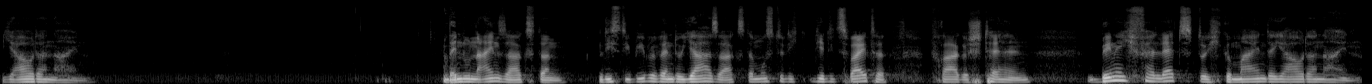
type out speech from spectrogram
Ja oder nein? Wenn du Nein sagst, dann liest die Bibel. Wenn du Ja sagst, dann musst du dich, dir die zweite Frage stellen. Bin ich verletzt durch Gemeinde, ja oder nein?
